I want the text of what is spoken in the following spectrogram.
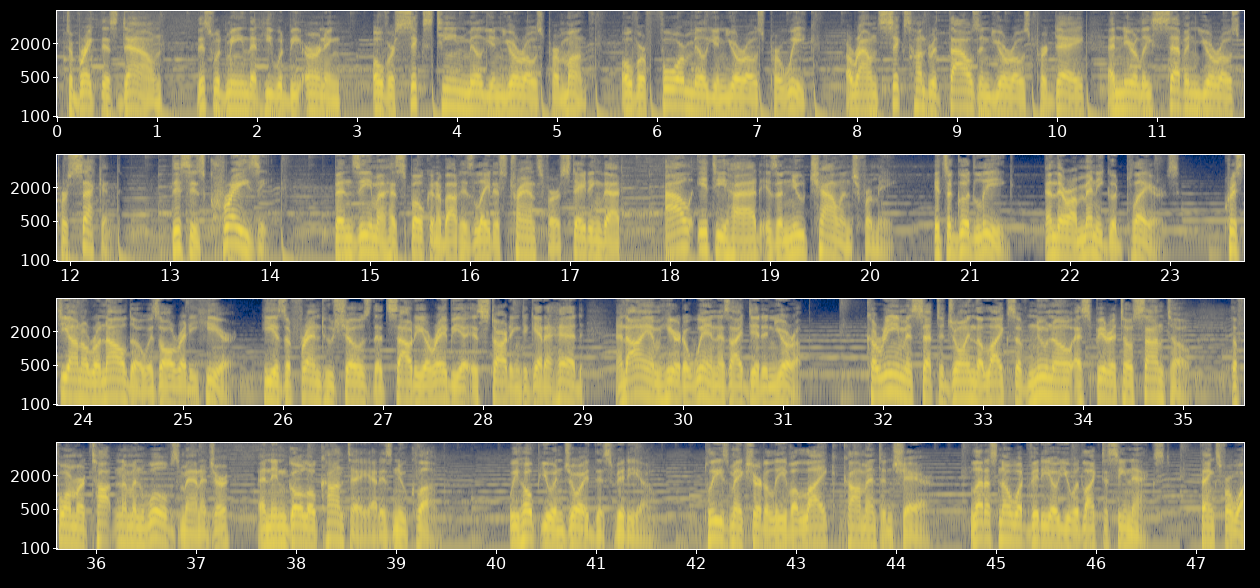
To break this down, this would mean that he would be earning over 16 million euros per month, over 4 million euros per week, around 600,000 euros per day, and nearly 7 euros per second. This is crazy! Benzema has spoken about his latest transfer, stating that Al Ittihad is a new challenge for me. It's a good league, and there are many good players. Cristiano Ronaldo is already here. He is a friend who shows that Saudi Arabia is starting to get ahead, and I am here to win as I did in Europe. Karim is set to join the likes of Nuno Espirito Santo, the former Tottenham and Wolves manager, and N'Golo Kante at his new club. We hope you enjoyed this video. Please make sure to leave a like, comment, and share. Let us know what video you would like to see next. Thanks for watching.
